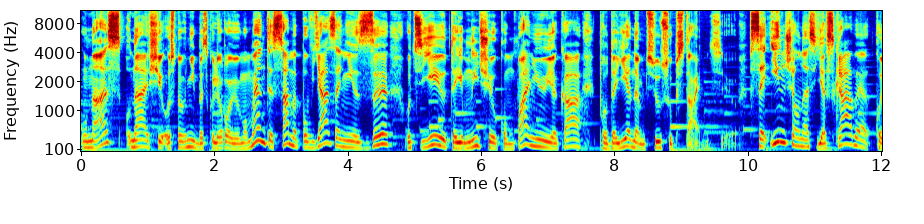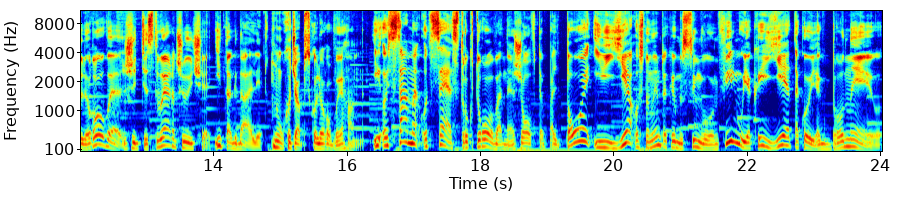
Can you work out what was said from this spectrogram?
у нас наші основні безкольорові моменти саме пов'язані з оцією таємничою компанією, яка продає нам цю субстанцію. Все інше у нас яскраве, кольорове, життєстверджуюче і так далі. Ну, хоча б з кольорової гами. І ось саме оце структуроване жовте пальто і є основним таким символом фільму, який є такою, як бронею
